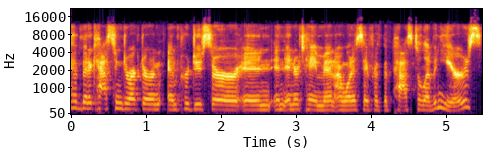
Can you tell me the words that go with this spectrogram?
have been a casting director and, and producer in, in entertainment, I want to say for the past 11 years.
